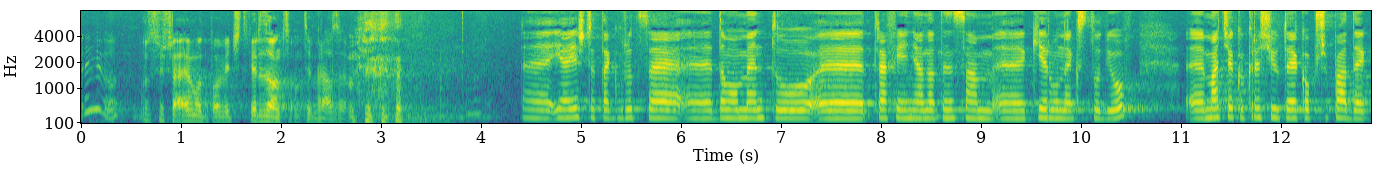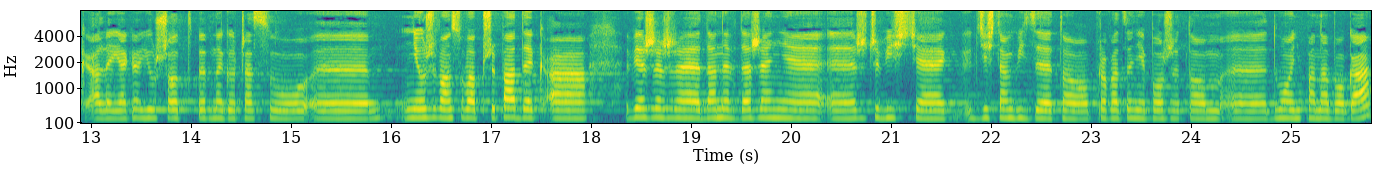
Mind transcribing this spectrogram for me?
I usłyszałem odpowiedź twierdzącą tym razem. E, ja jeszcze tak wrócę e, do momentu e, trafienia na ten sam kierunek studiów. Maciek określił to jako przypadek, ale ja już od pewnego czasu nie używam słowa przypadek, a wierzę, że dane wydarzenie rzeczywiście gdzieś tam widzę to prowadzenie Boże, tą dłoń Pana Boga.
